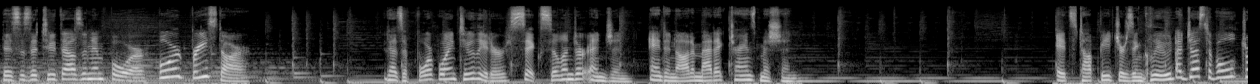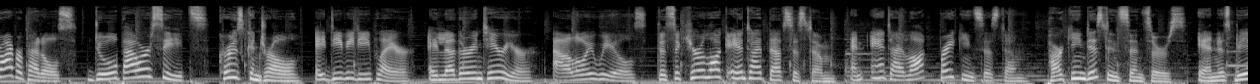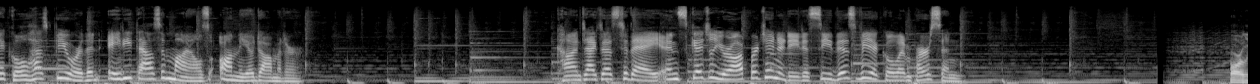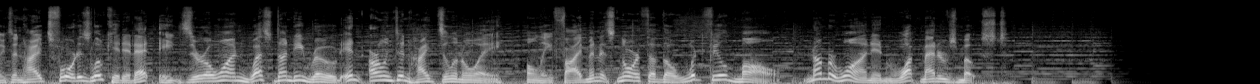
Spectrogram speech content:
This is a 2004 Ford Freestar. It has a 4.2 liter six cylinder engine and an automatic transmission. Its top features include adjustable driver pedals, dual power seats, cruise control, a DVD player, a leather interior, alloy wheels, the secure lock anti-theft system, an anti-lock braking system, parking distance sensors, and this vehicle has fewer than 80,000 miles on the odometer. Contact us today and schedule your opportunity to see this vehicle in person. Arlington Heights Ford is located at 801 West Dundee Road in Arlington Heights, Illinois, only five minutes north of the Woodfield Mall, number one in what matters most.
